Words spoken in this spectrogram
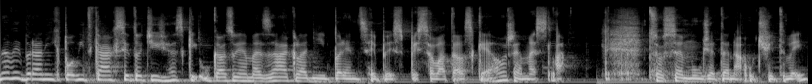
Na vybraných povídkách si totiž hezky ukazujeme základní principy spisovatelského řemesla. Co se můžete naučit vy?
